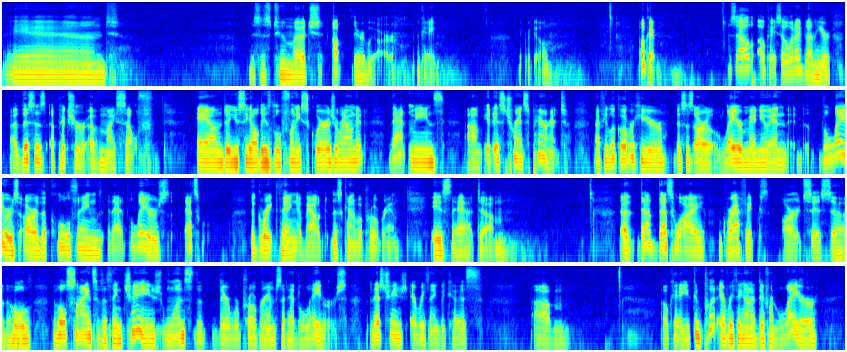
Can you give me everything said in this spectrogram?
And this is too much. Up oh, there we are. Okay. There we go. Okay. So, okay, so what I've done here, uh, this is a picture of myself. And uh, you see all these little funny squares around it. That means um, it is transparent. Now, if you look over here, this is our layer menu, and the layers are the cool things. That layers, that's the great thing about this kind of a program is that um, uh, that that's why graphics arts as uh, the whole the whole science of the thing changed once the, there were programs that had layers. And that's changed everything because um, okay, you can put everything on a different layer.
